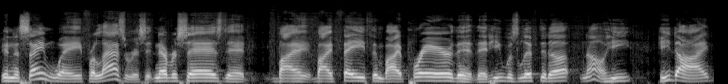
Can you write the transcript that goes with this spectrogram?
In the same way, for Lazarus, it never says that by, by faith and by prayer that, that he was lifted up. No, he, he died.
